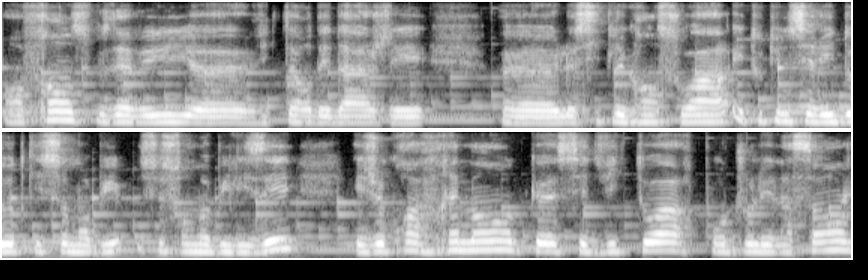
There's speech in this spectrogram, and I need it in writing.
En France, vous avez eu euh, Victor Dédage et le site Le Grand Soir et toute une série d'autres qui se sont mobilisés. Et je crois vraiment que cette victoire pour Julian Assange,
